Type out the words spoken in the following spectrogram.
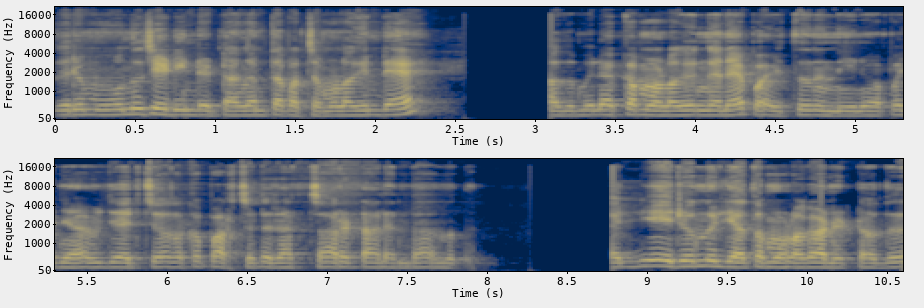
ഇതൊരു മൂന്ന് ചെടീന്റെ ഇട്ട് അങ്ങനത്തെ പച്ചമുളകിന്റെ. അതുമിലൊക്കെ മുളക് ഇങ്ങനെ പഴുത്ത് നിന്നീനു. അപ്പോൾ ഞാൻ വിചാരിച്ചു അതൊക്കെ പറിച്ചിട്ട് ഒരു അച്ചാറിട്ടാൽ എന്താണെന്ന് വലിയ എരിവൊന്നും ഇല്ലാത്ത മുളകാണ് ഇട്ടത്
